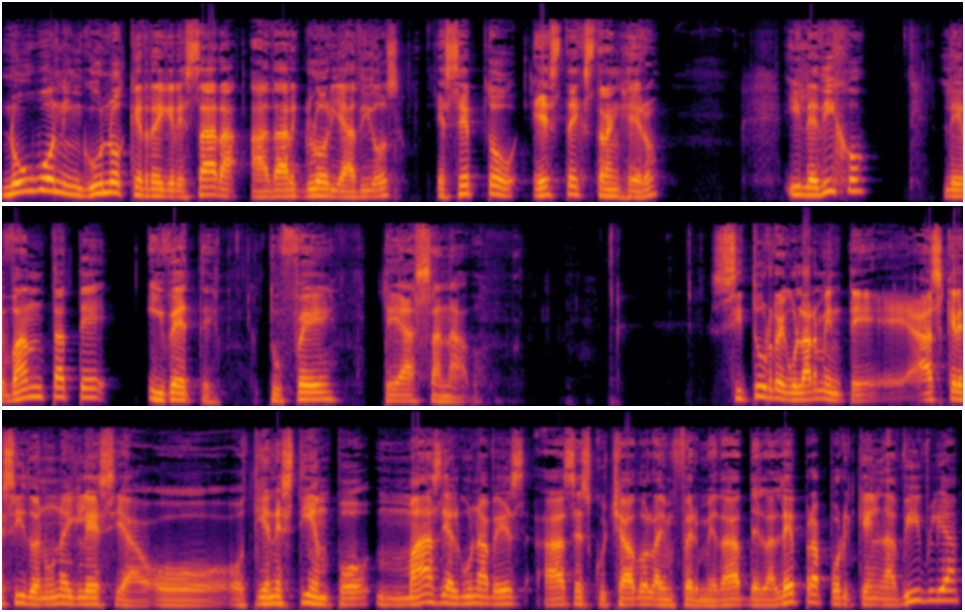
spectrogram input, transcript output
¿No hubo ninguno que regresara a dar gloria a Dios, excepto este extranjero? Y le dijo, Levántate y vete, tu fe te ha sanado. Si tú regularmente has crecido en una iglesia o, tienes tiempo, más de alguna vez has escuchado la enfermedad de la lepra, porque en la Biblia,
